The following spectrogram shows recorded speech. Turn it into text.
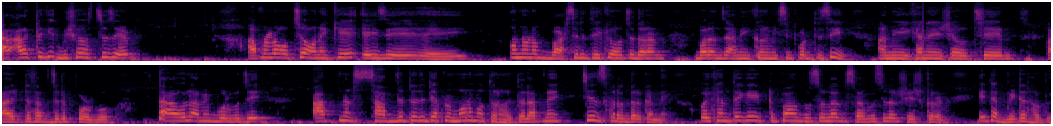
আর আরেকটা কি বিষয় হচ্ছে যে, আপনারা হচ্ছে অনেকে এই যে এই অন্যান্য ভার্সিটি থেকে হচ্ছে ধরেন বলেন যে আমি ইকোনমিক্সে পড়তেছি, আমি এখানে এসে হচ্ছে আরেকটা সাবজেক্টে পড়ব। তাহলে আমি বলব যে আপনার সাবজেক্টটা যদি আপনার মন মতন হয়, তাহলে আপনি চেঞ্জ করার দরকার নেই। ওইখান থেকে একটু পাঁচ বছর লাগ, ছয় বছর লাগ শেষ করেন। এটা বেটার হবে।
